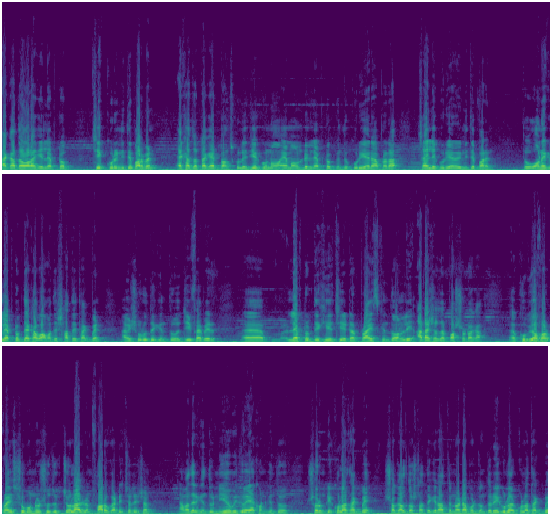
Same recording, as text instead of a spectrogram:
টাকা দেওয়ার আগে ল্যাপটপ চেক করে নিতে পারবেন। এক হাজার টাকা অ্যাডভান্স করলে যে কোনো অ্যামাউন্টের ল্যাপটপ কিন্তু কুরিয়ারে আপনারা চাইলে কুরিয়ারে নিতে পারেন। তো অনেক ল্যাপটপ দেখাবো, আমাদের সাথে থাকবেন। আমি শুরুতে কিন্তু জি ফাইভের ল্যাপটপ দেখিয়েছি, এটার প্রাইস কিন্তু অনলি আঠাশ হাজার পাঁচশো টাকা। খুবই অফার প্রাইস সুবর্ণ সুযোগ, চলে আসবেন ফারুকাটি সলিউশন আমাদের কিন্তু নিয়মিত এখন কিন্তু শোরুমটি খোলা থাকবে। সকাল দশটা থেকে রাত নয়টা পর্যন্ত রেগুলার খোলা থাকবে।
